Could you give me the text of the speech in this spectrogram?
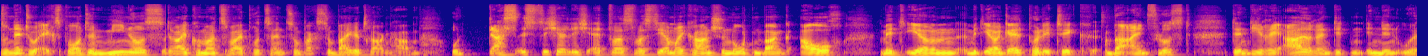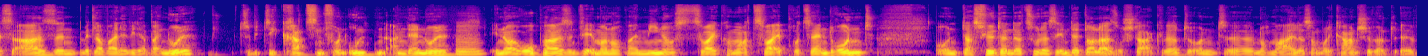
so Nettoexporte minus 3,2 Prozent zum Wachstum beigetragen haben. Und das ist sicherlich etwas, was die amerikanische Notenbank auch mit, ihren, mit ihrer Geldpolitik beeinflusst. Denn die Realrenditen in den USA sind mittlerweile wieder bei Null. Sie kratzen von unten an der Null. Mhm. In Europa sind wir immer noch bei minus 2,2 Prozent rund. Und das führt dann dazu, dass eben der Dollar so stark wird und äh, nochmal das amerikanische äh,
